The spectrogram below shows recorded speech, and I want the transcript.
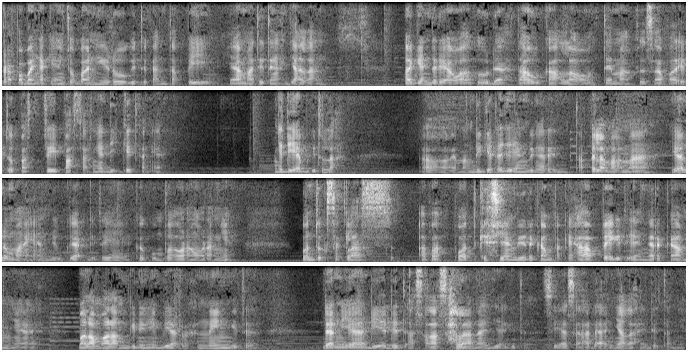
berapa banyak yang coba niru gitu kan, tapi ya mati tengah jalan. Lagian dari awal aku udah tahu kalau tema filsafat itu pasti pasarnya dikit kan ya. Jadi ya begitulah. Uh, emang dikit aja yang dengerin, tapi lama-lama ya lumayan juga gitu ya kekumpul orang-orangnya untuk sekelas apa podcast yang direkam pakai HP gitu ya ngerekamnya malam-malam gini nih biar hening gitu dan ya diedit asal-asalan aja gitu sih ya seadanya lah editannya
